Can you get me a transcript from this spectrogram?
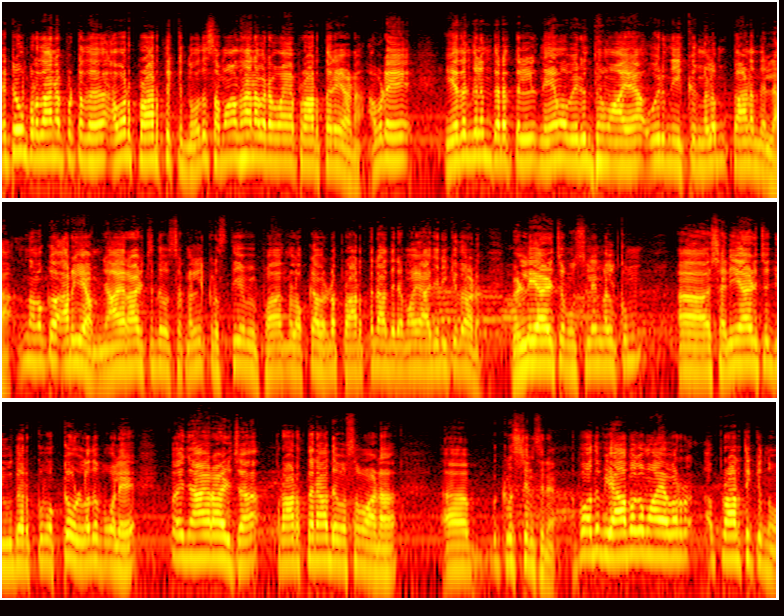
ഏറ്റവും പ്രധാനപ്പെട്ടത് അവർ പ്രാർത്ഥിക്കുന്നു. അത് സമാധാനപരമായ പ്രാർത്ഥനയാണ്. അവിടെ ഏതെങ്കിലും തരത്തിൽ നിയമവിരുദ്ധമായ ഒരു നീക്കങ്ങളും കാണുന്നില്ല. നമുക്ക് അറിയാം ഞായറാഴ്ച ദിവസങ്ങളിൽ ക്രിസ്തീയ വിഭാഗങ്ങളൊക്കെ അവരുടെ പ്രാർത്ഥനാ ദിനമായി ആചരിക്കുന്നതാണ്. വെള്ളിയാഴ്ച മുസ്ലിങ്ങൾക്കും ശനിയാഴ്ച ജൂതർക്കും ഒക്കെ ഉള്ളതുപോലെ ഞായറാഴ്ച പ്രാർത്ഥനാ ദിവസമാണ് ക്രിസ്ത്യൻസിന്. അപ്പോൾ അത് വ്യാപകമായി അവർ പ്രാർത്ഥിക്കുന്നു.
